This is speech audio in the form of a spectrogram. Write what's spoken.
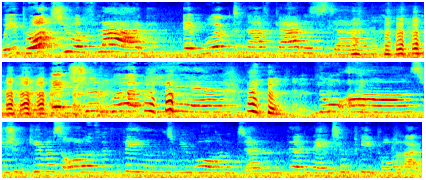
we brought you a flag. It worked in Afghanistan. it should work here. You're ours. You should give us all of the things we want. And the native people were like,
